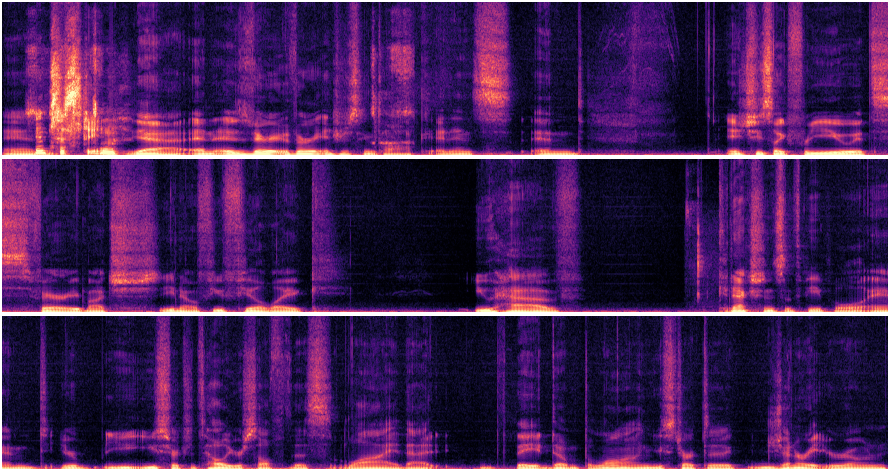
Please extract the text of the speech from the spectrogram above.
And interesting. Yeah, and it was very very interesting talk, and it's and and she's like for you it's very much you know if you feel like you have connections with people and you're you, you start to tell yourself this lie that they don't belong you start to generate your own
